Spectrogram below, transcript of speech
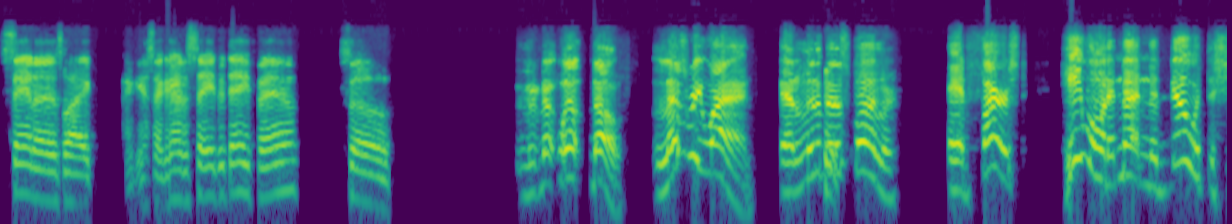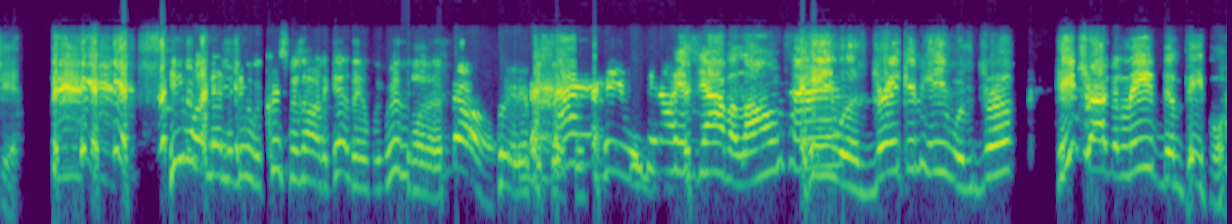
Santa is like, I guess I gotta save the day, fam. So No, Well, no. Let's rewind. And a little bit of spoiler. At first, he wanted nothing to do with the shit. he wanted nothing to do with Christmas altogether. If we really want to no. put it in perspective, He He's was been on his job a long time. he was drinking, he was drunk. He tried to leave them people.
